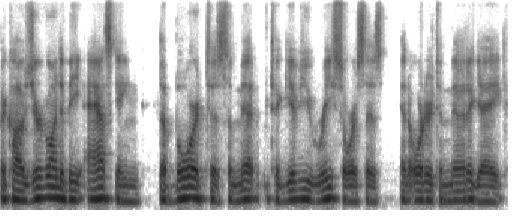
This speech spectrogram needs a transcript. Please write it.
because you're going to be asking the board to submit to give you resources in order to mitigate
